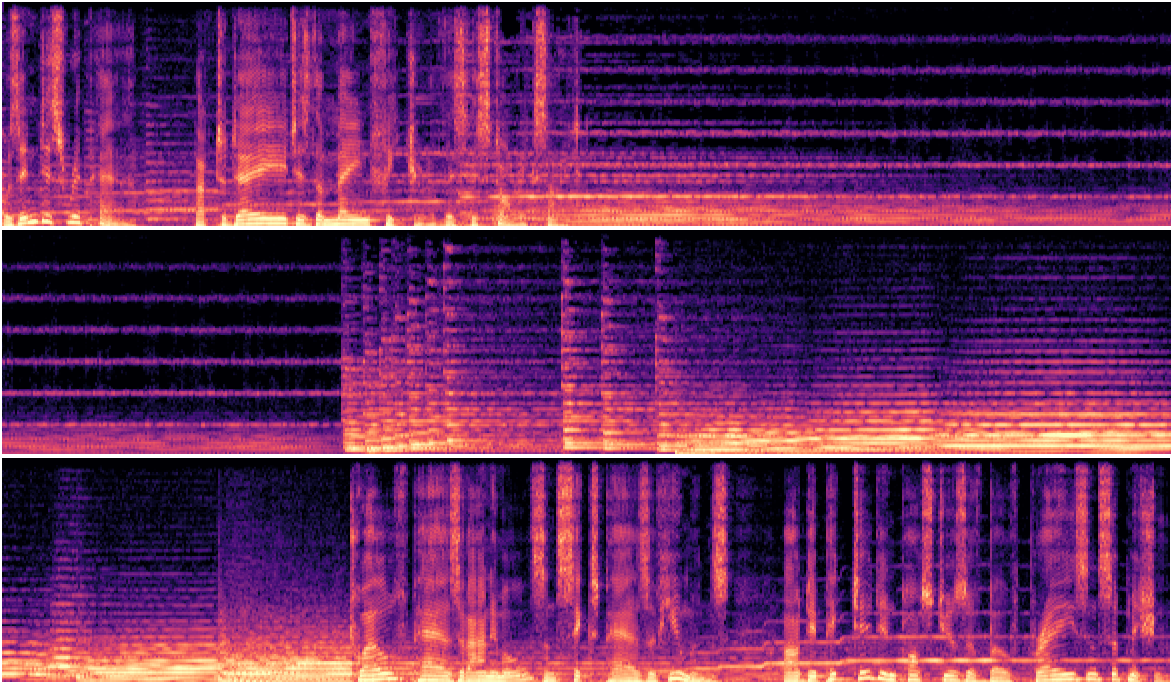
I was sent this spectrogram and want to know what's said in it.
was in disrepair, but today it is the main feature of this historic site. Twelve pairs of animals and six pairs of humans are depicted in postures of both praise and submission.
